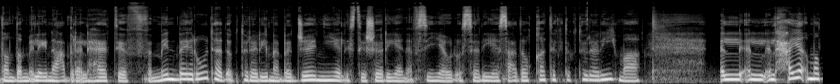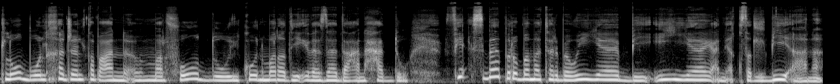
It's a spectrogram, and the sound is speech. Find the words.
تنضم إلينا عبر الهاتف من بيروت دكتورة ريما بجاني الاستشارية النفسية والأسرية. سعد أوقاتك دكتورة ريما. الحياء مطلوب والخجل طبعا مرفوض ويكون مرضي إذا زاد عن حده. في أسباب ربما تربوية بيئية يعني أقصد البيئة أنا.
